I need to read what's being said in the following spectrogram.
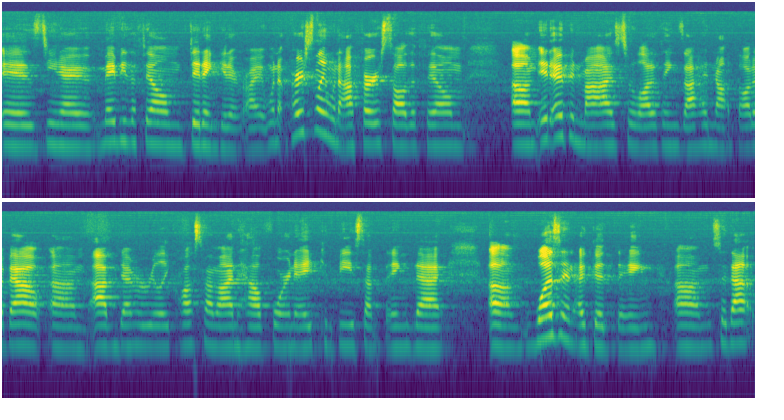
is, you know, maybe the film didn't get it right. When it, personally, when I first saw the film, um, it opened my eyes to a lot of things I had not thought about. Um, I've never really crossed my mind how foreign aid could be something that um, wasn't a good thing. Um, so that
